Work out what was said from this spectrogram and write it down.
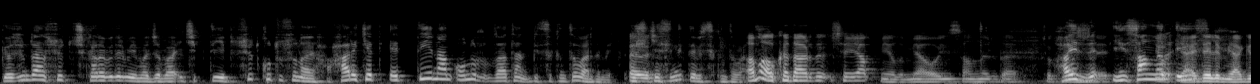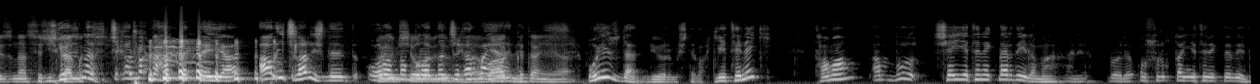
Gözümden süt çıkarabilir miyim acaba içip deyip süt kutusuna hareket ettiğin an Onur zaten bir sıkıntı var demek. Evet. Kesinlikle bir sıkıntı var. Ama o kadar da şey yapmayalım ya o insanları da çok Hayır insanlar Yok ya edelim ya gözünden süt çıkarmak. gözünden süt çıkarmak ne hakikaten ya. Al iç lan işte orandan şey burandan çıkarma ya? Yani. Hakikaten ya. O yüzden diyorum işte bak yetenek tamam ama bu şey yetenekler değil ama hani böyle osuruktan yetenekler değil.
